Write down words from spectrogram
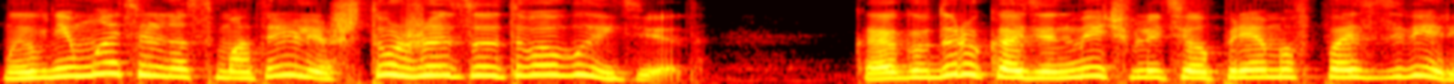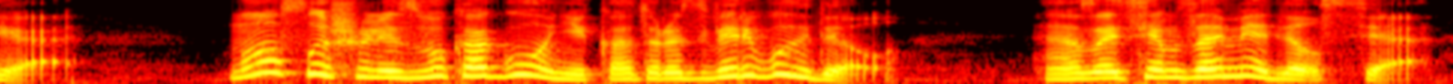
Мы внимательно смотрели, что же из этого выйдет. Как вдруг один меч влетел прямо в пасть зверя. Мы услышали звук огони, который зверь выдал, а затем замедлился —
